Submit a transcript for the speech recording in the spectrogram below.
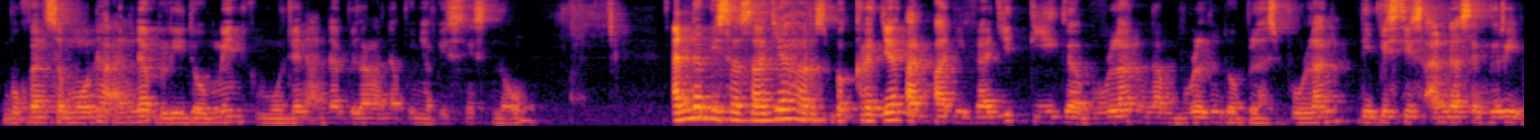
bukan semudah Anda beli domain kemudian Anda bilang Anda punya bisnis. No. Anda bisa saja harus bekerja tanpa digaji 3 bulan, 6 bulan, 12 bulan di bisnis Anda sendiri.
